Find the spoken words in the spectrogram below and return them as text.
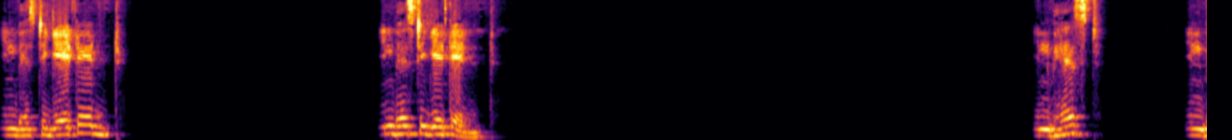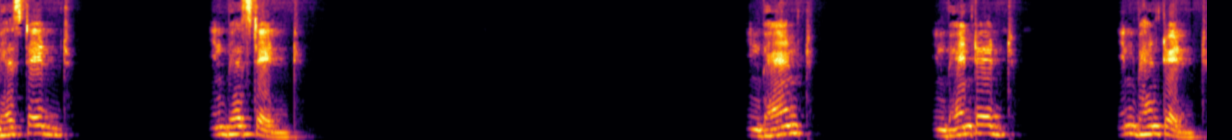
investigated investigated. Invest invested invested. Invent. Invented. Invented.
